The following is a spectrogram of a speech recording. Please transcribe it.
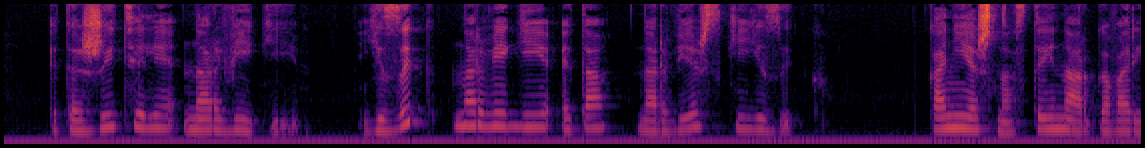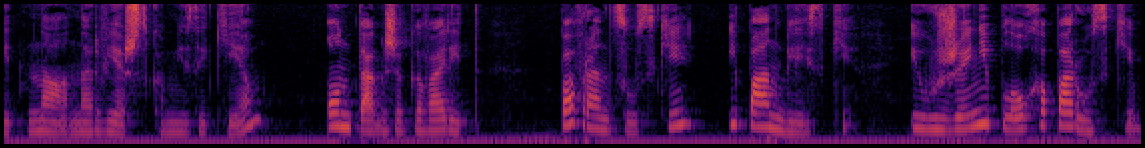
– это жители Норвегии. Язык Норвегии – это норвежский язык. Конечно, Стейнар говорит на норвежском языке. Он также говорит по-французски и по-английски. И уже неплохо по-русски.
